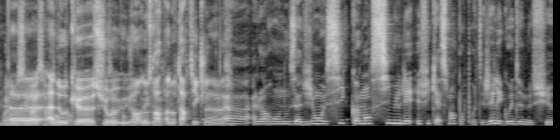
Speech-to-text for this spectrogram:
Ouais, non, mais c'est Euh, vrai, c'est Anouk, important, euh, sur impôts que je un paye, autre, déjà. un autre article euh, Euh, alors, on- nous avions aussi comment simuler efficacement pour protéger l'ego de monsieur,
